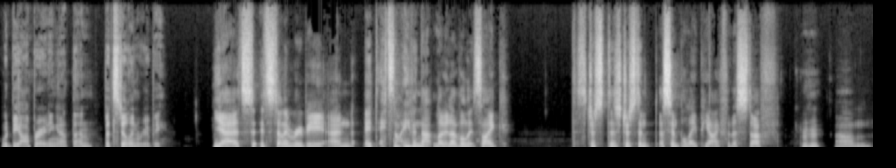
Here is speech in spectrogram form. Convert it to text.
would be operating at then, but still in Ruby. Yeah, it's it's still in Ruby, and it, it's not even that low level. It's like there's just there's just an, a simple API for this stuff. Mm-hmm. Um,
